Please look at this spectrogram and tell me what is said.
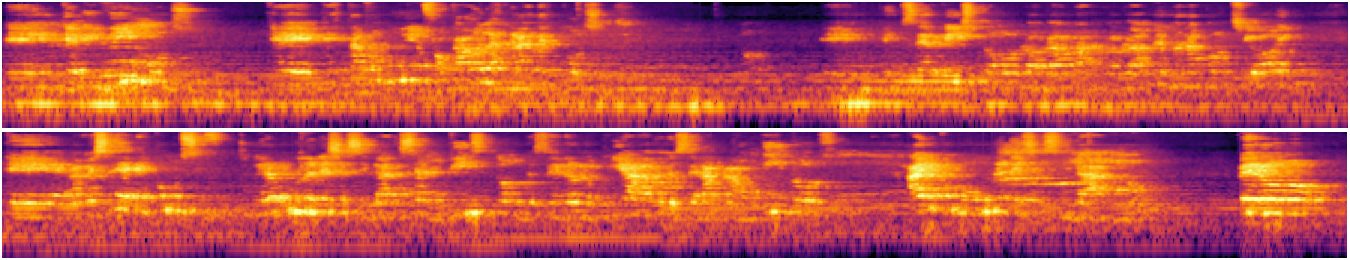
eh, que vivimos, que estamos muy enfocados en las grandes cosas. ¿no? en ser visto, lo hablaba, lo hablaba mi hermana Conchi hoy, eh, a veces es como si tuviéramos una necesidad de ser vistos, de ser elogiados, de ser aplaudidos. Hay como una necesidad, ¿no? Pero,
